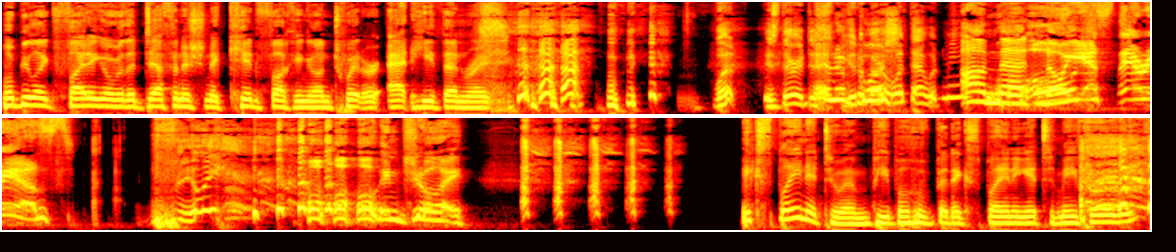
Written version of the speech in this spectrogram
Hope you like fighting over the definition of kid fucking on Twitter at Heath Enright. What is there a dispute of about what that would mean? On that oh, note, yes, there is. Really? Oh, enjoy. Explain it to him, people who've been explaining it to me for a week.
